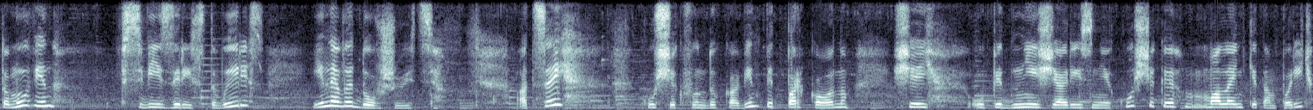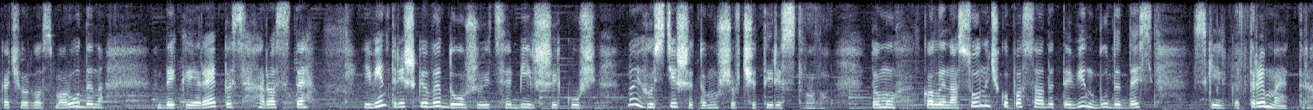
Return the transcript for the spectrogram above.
Тому він в свій зріст виріс і не видовжується. А цей кущик фундука, він під парканом. Ще й у підніжжя різні кущики маленькі, там порічка, чорна смородина, дикий репис росте. І він трішки видовжується, більший кущ. Ну і густіше, тому що в 4 ствола. Тому, коли на сонечку посадите, він буде десь скільки? 3 метри.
